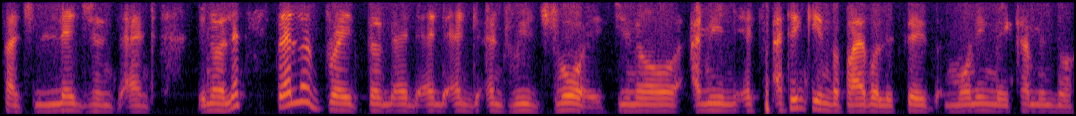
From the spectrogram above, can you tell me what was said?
such legends and, you know, let's celebrate them and, and, and, and rejoice. You know, I mean, it's, I think in the Bible it says morning may come in the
